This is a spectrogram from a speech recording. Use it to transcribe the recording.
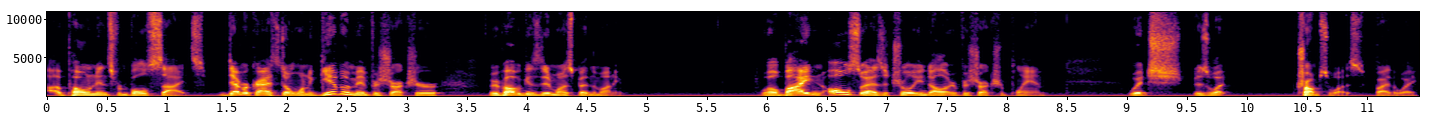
opponents from both sides. Democrats don't want to give him infrastructure. Republicans didn't want to spend the money. Well, Biden also has a trillion dollar infrastructure plan, which is what Trump's was, by the way.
